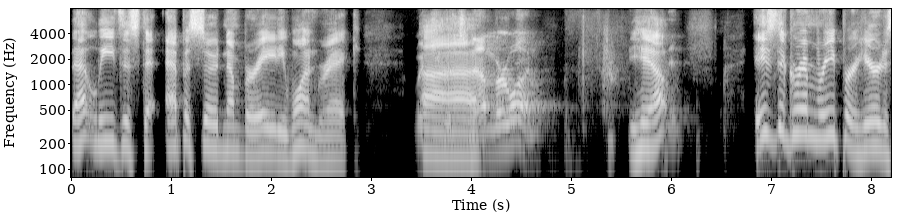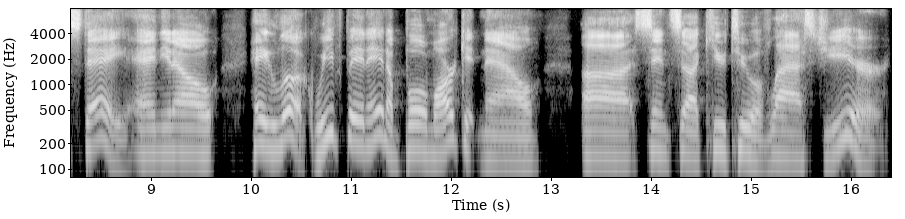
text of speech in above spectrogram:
that leads us to episode number 81, Rick. Which uh, number one. Yep. Is the Grim Reaper here to stay? And you know, hey, look, we've been in a bull market now uh, since uh, Q2 of last year,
